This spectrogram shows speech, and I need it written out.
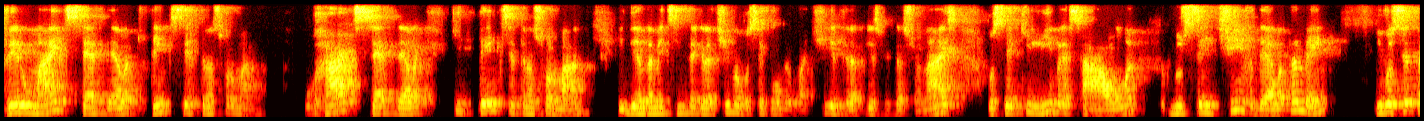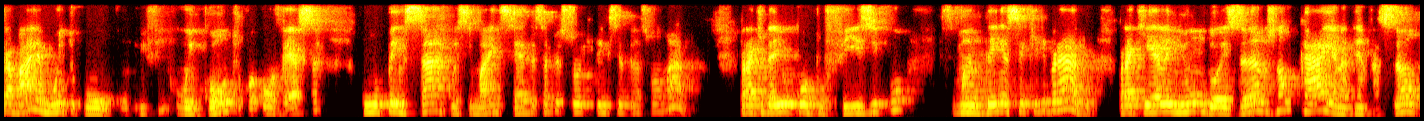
ver o mindset dela que tem que ser transformado o heart set dela, que tem que ser transformado. E dentro da medicina integrativa, você com homeopatia, terapias vibracionais, você equilibra essa alma no sentir dela também, e você trabalha muito com, com, enfim, com o encontro, com a conversa, com o pensar, com esse mindset dessa pessoa que tem que ser transformada, para que daí o corpo físico mantenha-se equilibrado, para que ela em um, dois anos não caia na tentação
